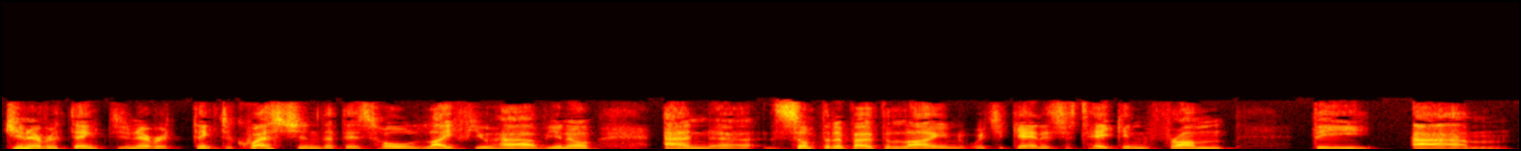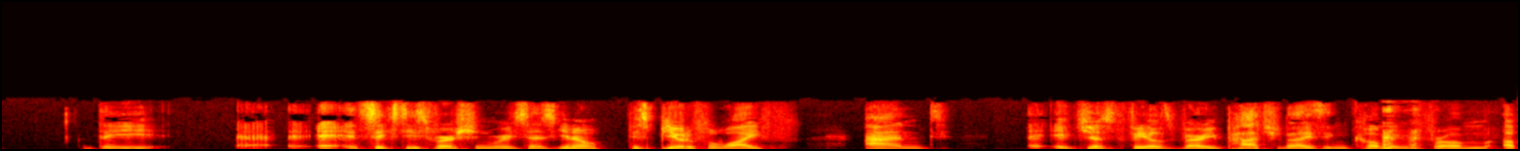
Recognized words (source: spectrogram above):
"Do you never think? Do you never think to question that this whole life you have, you know?" And uh, something about the line, which again is just taken from the um, the uh, 60s version, where he says, "You know, this beautiful wife," and it just feels very patronizing coming from a,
